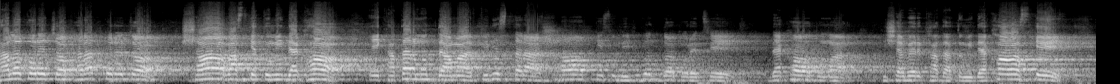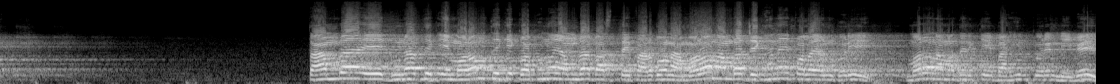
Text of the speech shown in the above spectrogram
ভালো করেছ, খারাপ করেছ, সব আজকে তুমি দেখো। এই খাতার মধ্যে আমার ফিরিস্তারা সব কিছু লিপিবদ্ধ করেছে। দেখো তোমার হিসাবের খাতা তুমি দেখো আজকে। তা আমরা এই গুণা থেকে এই মরণ থেকে কখনোই আমরা বাঁচতে পারব না। মরণ আমরা যেখানে পলায়ন করি, মরণ আমাদেরকে বাহির করে নিবেই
